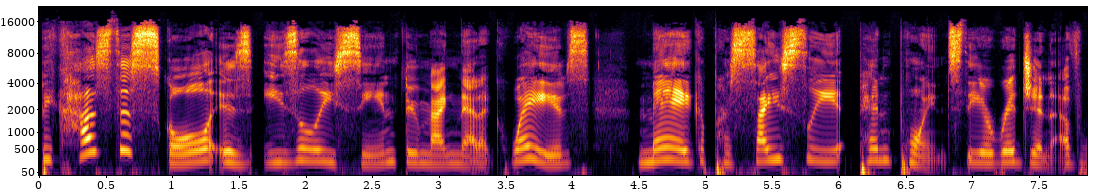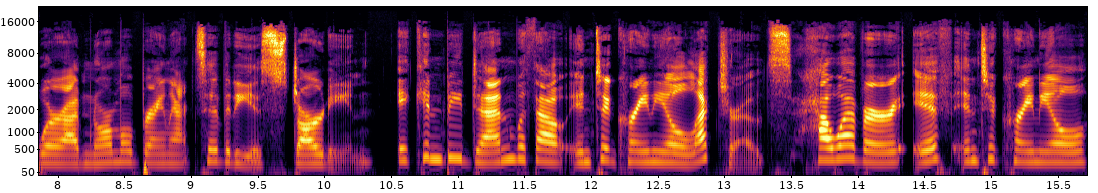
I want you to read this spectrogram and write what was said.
Because the skull is easily seen through magnetic waves, MEG precisely pinpoints the origin of where abnormal brain activity is starting. It can be done without intracranial electrodes. However, if intracranial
